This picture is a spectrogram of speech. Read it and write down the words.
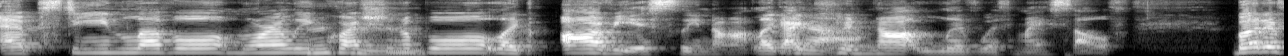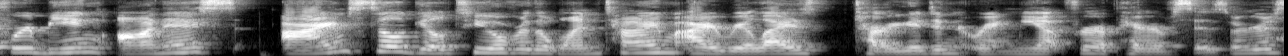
Epstein level, morally Mhm. questionable, like, obviously not. Like, I could not live with myself. But if we're being honest, I'm still guilty over the one time I realized Target didn't ring me up for a pair of scissors.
